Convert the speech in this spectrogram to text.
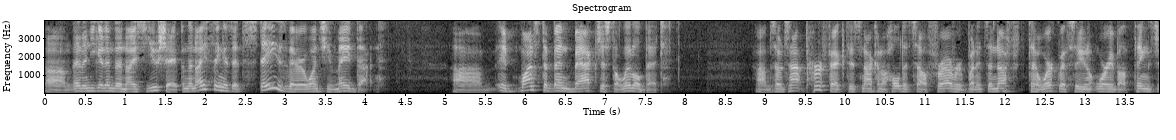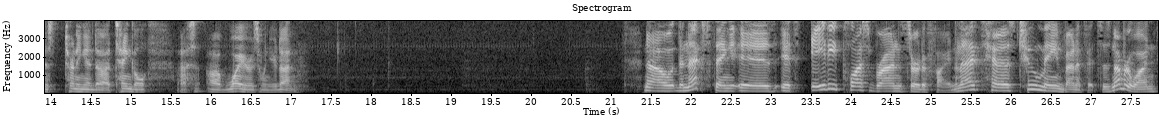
Um, and then you get into the nice U shape. And the nice thing is it stays there once you've made that. Um, it wants to bend back just a little bit. Um, so it's not perfect, it's not going to hold itself forever, but it's enough to work with so you don't worry about things just turning into a tangle uh, of wires when you're done. Now, the next thing is it's 80 plus bronze certified, and that has two main benefits. Is number one,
